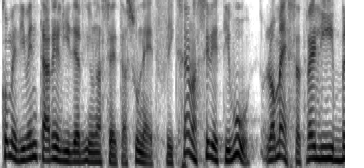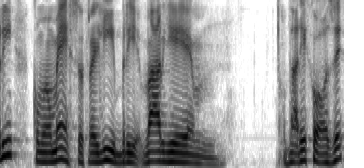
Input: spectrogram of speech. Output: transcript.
Come diventare leader di una setta su Netflix? È una serie tv l'ho messa tra i libri come ho messo tra i libri varie, varie cose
